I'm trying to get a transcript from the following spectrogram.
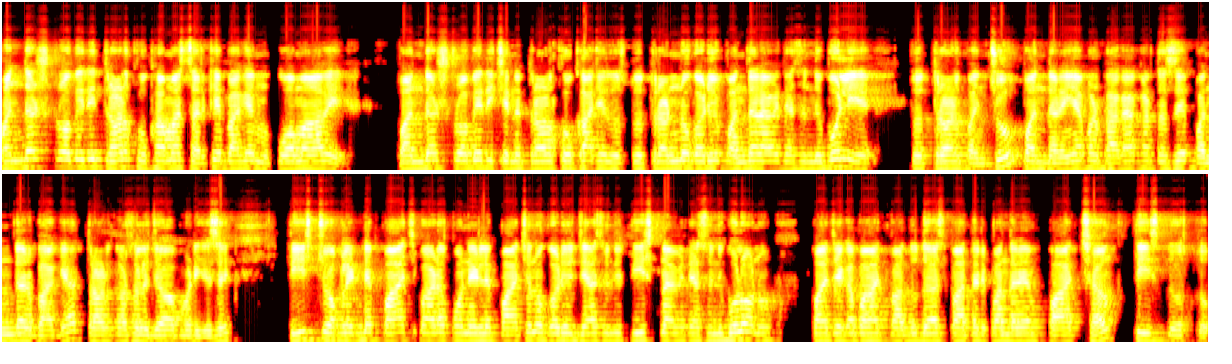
પંદર સ્ટ્રોબેરી ત્રણ ખોખામાં સરખે ભાગે મૂકવામાં આવે. પંદર સ્ટ્રોબેરી છે ને ત્રણ ખોખા છે દોસ્તો. ત્રણ નો ઘડિયો પંદર આવે ત્યાં સુધી બોલીએ તો ત્રણ પંચું પંદર. અહીંયા પણ ભાગાકાર થશે. પંદર ભાગ્યા ત્રણ કરશો એટલે જવાબ મળી જશે. ત્રીસ ચોકલેટ ને પાંચ બાળકોને એટલે પાંચ નો ઘડિયો જ્યાં સુધી ત્રીસ ના આવે ત્યાં સુધી બોલવાનું. પાંચ એકા પાંચ પાંચ દસ, પાંચ પંદર એમ પાંચ છ, ત્રીસ દોસ્તો.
